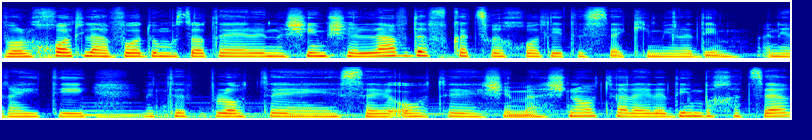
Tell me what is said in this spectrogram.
והולכות לעבוד במוסדות האלה נשים שלאו דווקא צריכות להתעסק עם ילדים. אני ראיתי מטפלות אה, סייעות שמעשנות על הילדים בחצר,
